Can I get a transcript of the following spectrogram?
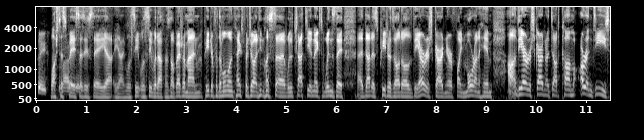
space. Watch the space, as you say. Yeah, yeah. We'll see. We'll see what happens. No better, man. Peter, for the moment, thanks for joining us. Uh, we'll chat to you next Wednesday. Uh, that is Peter Dowdall, the Irish Gardener. Find more on him on theirishgardener.com or indeed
